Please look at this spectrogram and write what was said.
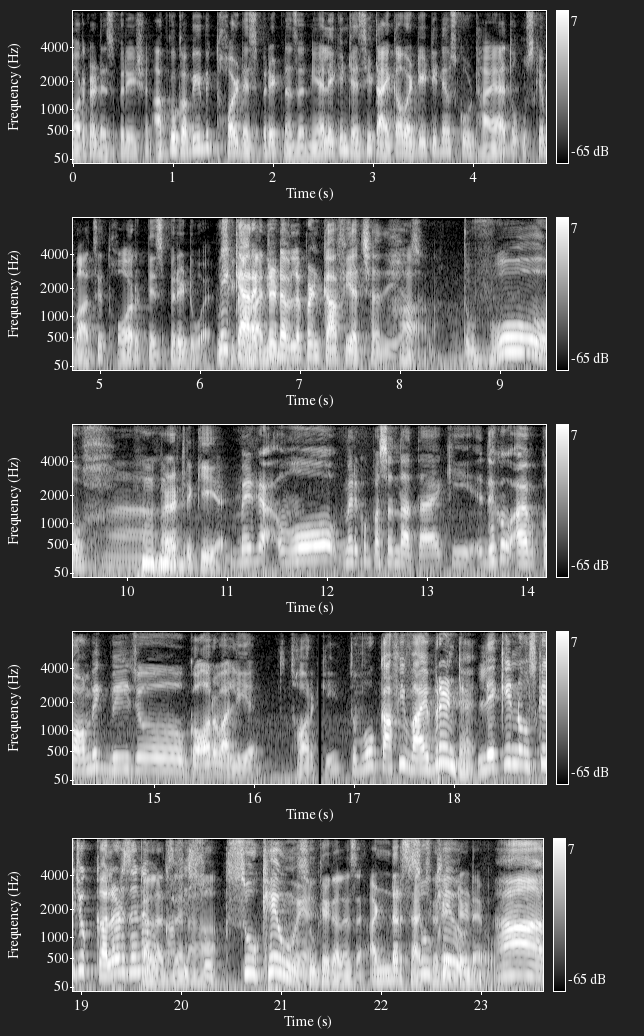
थॉर का डेस्परेशन आपको कभी भी थॉर डेस्परेट नज़र नहीं आया लेकिन जैसी टाइका वटीटी ने उसको उठाया है तो उसके बाद से थॉर डिस्परेट हुआ है। कैरेक्टर डेवलपमेंट काफ़ी अच्छा दिया हाँ तो वो बड़ा ट्रिकी है। मेरे वो मेरे को पसंद आता है कि देखो कॉमिक भी जो गौर वाली है थॉर की तो वो काफ़ी वाइब्रेंट है लेकिन उसके जो कलर्स है ना वो काफ़ी ना, सू- हाँ। सूखे हुए हैं। सूखे कलर से अंडर सूखे सैचुरेटेड है वो। हाँ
